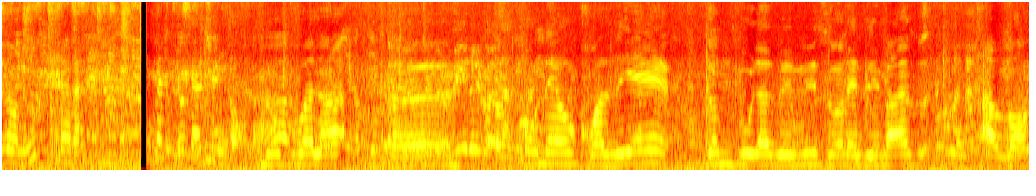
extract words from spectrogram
Devant nous. Voilà. Donc voilà, euh, on est en croisière, comme vous l'avez vu sur les images avant.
